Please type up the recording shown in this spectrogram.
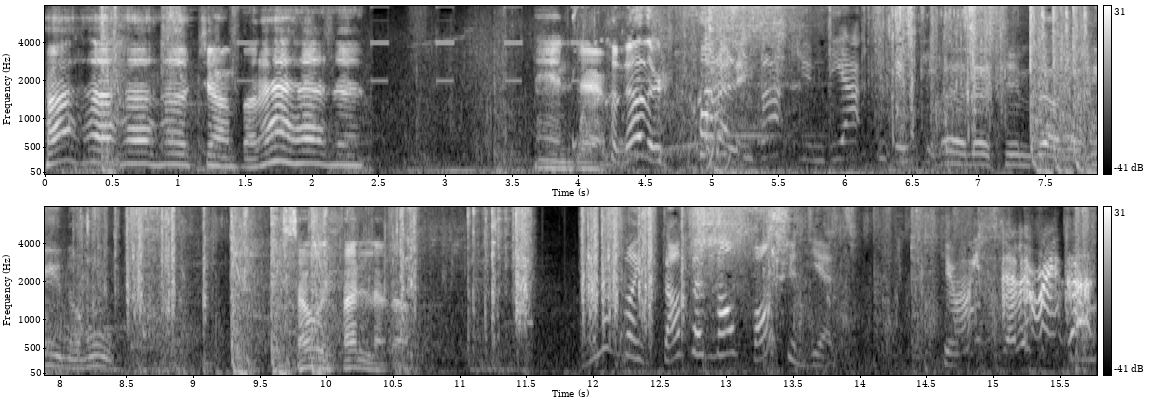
ha ha ha ha, chamber, ha ha ha. And there. Another. Órale. Vacuum deactivated. ليه ليه تيم لعبه هنا هو سوي فلة ده. None of my stuff has malfunctioned yet. Can we celebrate that?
